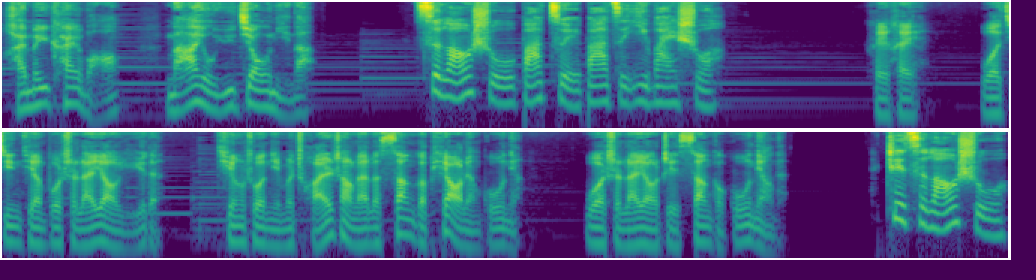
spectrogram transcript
还没开网，哪有鱼教你呢？”刺老鼠把嘴巴子一歪说：“嘿嘿，我今天不是来要鱼的，听说你们船上来了三个漂亮姑娘。”我是来要这三个姑娘的。这次老鼠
